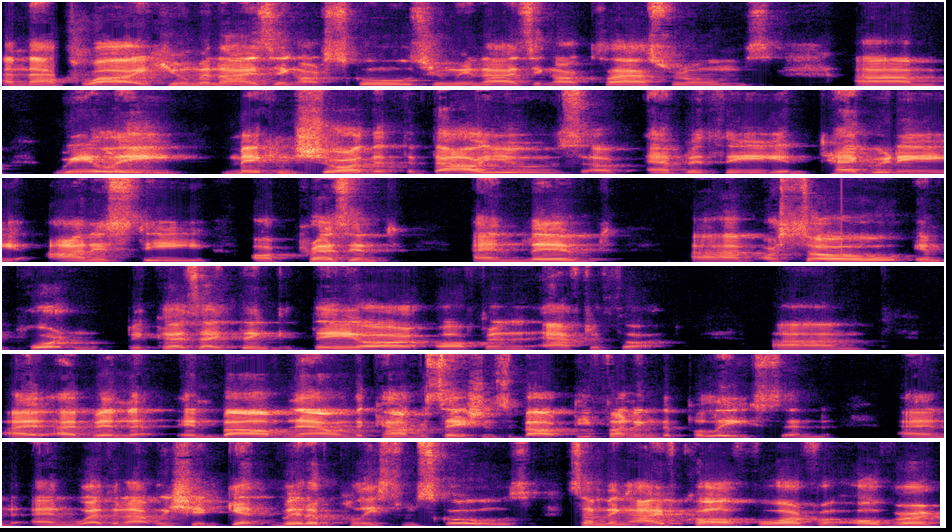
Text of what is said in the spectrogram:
and that's why humanizing our schools humanizing our classrooms um, really making sure that the values of empathy, integrity, honesty are present and lived um, are so important because I think they are often an afterthought. Um, I, have been involved now in the conversations about defunding the police and and and whether or not we should get rid of police from schools. Something I've called for for over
